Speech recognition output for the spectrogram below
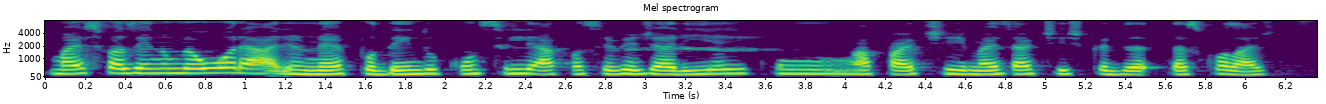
mas fazendo o meu horário, né? Podendo conciliar com a cervejaria e com a parte mais artística das colagens.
